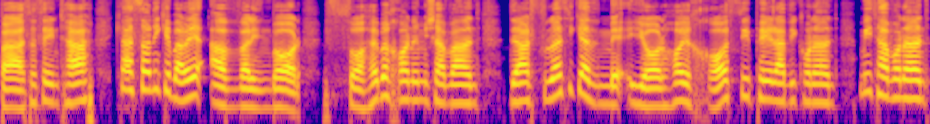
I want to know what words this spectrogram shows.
بر اساس این طرح کسانی که برای اولین بار صاحب خانه می شوند در صورتی که از معیارهای خاصی پیروی کنند می توانند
